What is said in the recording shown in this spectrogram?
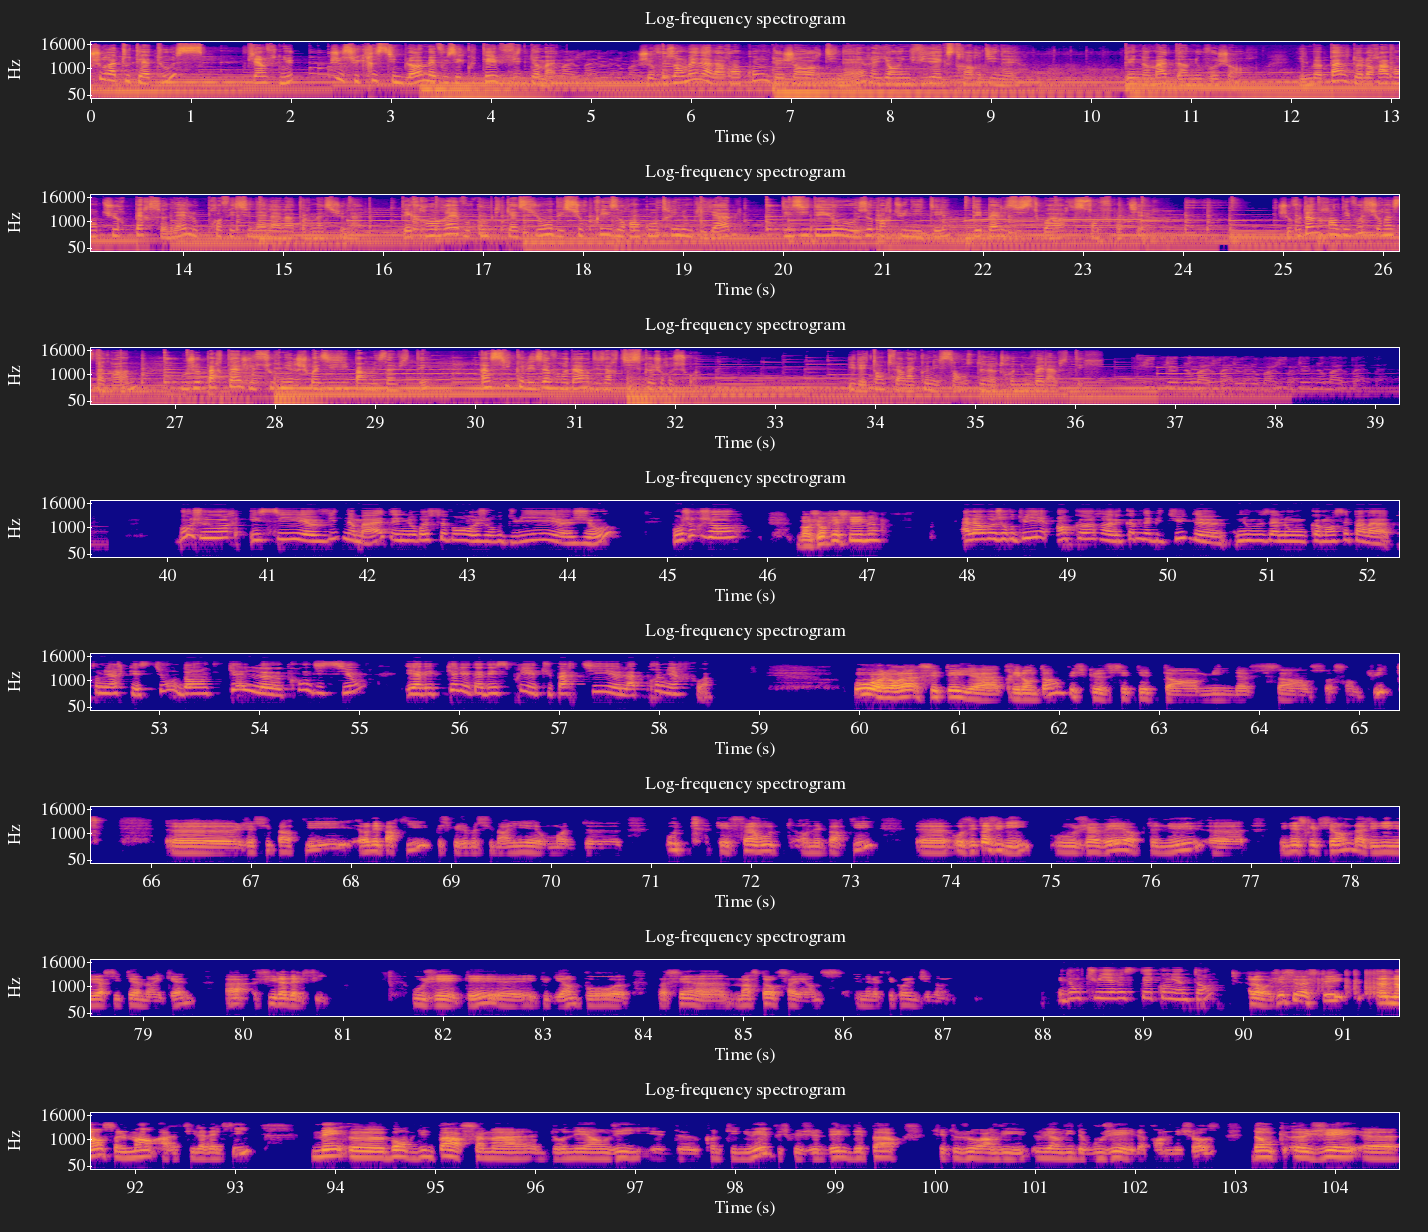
Bonjour à toutes et à tous, bienvenue. Je suis Christine Blom et vous écoutez Vide Nomade. Je vous emmène à la rencontre de gens ordinaires ayant une vie extraordinaire. Des nomades d'un nouveau genre. Ils me parlent de leur aventure personnelle ou professionnelle à l'international. Des grands rêves aux complications, des surprises aux rencontres inoubliables, des idéaux aux opportunités, des belles histoires sans frontières. Je vous donne rendez-vous sur Instagram où je partage le souvenir choisi par mes invités ainsi que les œuvres d'art des artistes que je reçois. Il est temps de faire la connaissance de notre nouvel invité. Vie de nomade. Bonjour, ici euh, Vide Nomade et nous recevons aujourd'hui euh, Jo. Bonjour Jo. Bonjour Christine. Alors aujourd'hui, encore euh, comme d'habitude, nous allons commencer par la première question. Dans quelles conditions et avec quel état d'esprit es-tu parti la première fois? Oh, alors là, c'était il y a très longtemps, puisque c'était en 1968. Euh, je suis parti, on est parti, puisque je me suis marié au mois de août et fin août, on est parti euh, aux États-Unis, où j'avais obtenu euh, une inscription dans une université américaine à Philadelphie, où j'ai été étudiant pour passer un Master of Science in Electrical Engineering. Et donc, tu y es resté combien de temps? Alors, je suis resté un an seulement à Philadelphie. Mais euh, bon, d'une part, ça m'a donné envie de continuer, puisque je, dès le départ, j'ai toujours eu envie de bouger et d'apprendre des choses. Donc, euh, j'ai euh,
